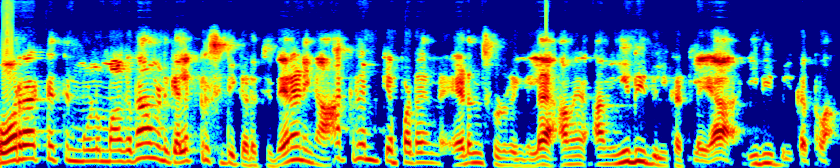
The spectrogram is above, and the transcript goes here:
போராட்டத்தின் மூலமாக தான் அவனுக்கு எலக்ட்ரிசிட்டி கிடைச்சது. ஏன்னா நீங்க ஆக்கிரமிக்கப்பட இடம் சொல்றீங்கல்ல அவன் அவன் இபி பில் கட்டலையா? இபி பில் கட்டுறான்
